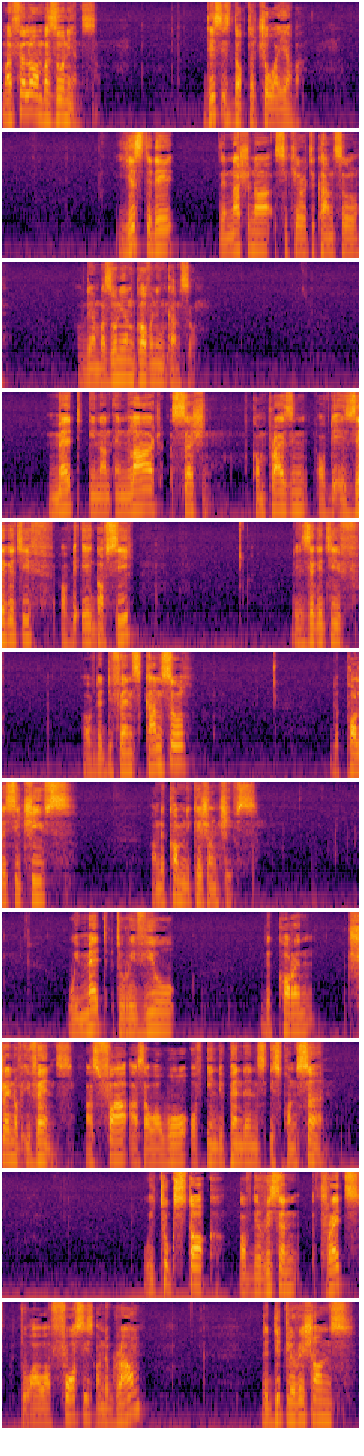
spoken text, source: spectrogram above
My fellow Ambazonians, this is Dr. Cho Ayaba. Yesterday, the National Security Council of the Ambazonian Governing Council met in an enlarged session comprising of the executive of the AGOVC, the executive of the Defense Council, the policy chiefs, and the communication chiefs. We met to review the current trend of events as far as our war of independence is concerned. We took stock of the recent threats to our forces on the ground, the declarations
